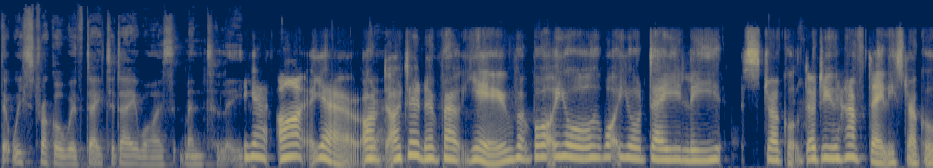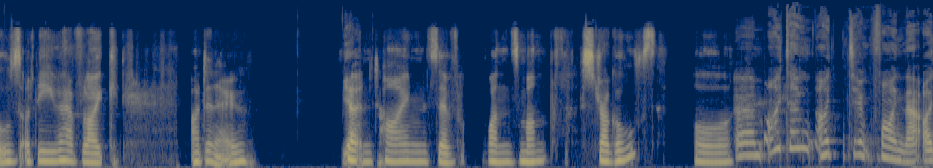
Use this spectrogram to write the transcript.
that we struggle with day to day wise mentally. Yeah. I yeah. I, Yeah. I don't know about you, but what are your what are your daily struggles? Do you have daily struggles, or do you have like I don't know Yeah. certain times of one's month struggles? Or Um, I don't. I don't find that. I,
